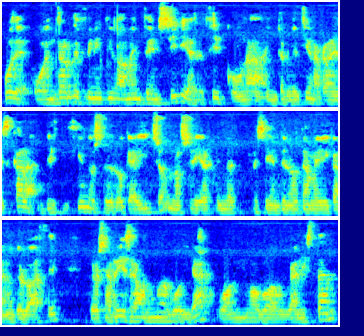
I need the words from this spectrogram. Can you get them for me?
Puede o entrar definitivamente en Siria, es decir, con una intervención a gran escala, desdiciéndose de lo que ha dicho, no sería el primer presidente norteamericano que lo hace, pero se arriesga a un nuevo Irak o a un nuevo Afganistán.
